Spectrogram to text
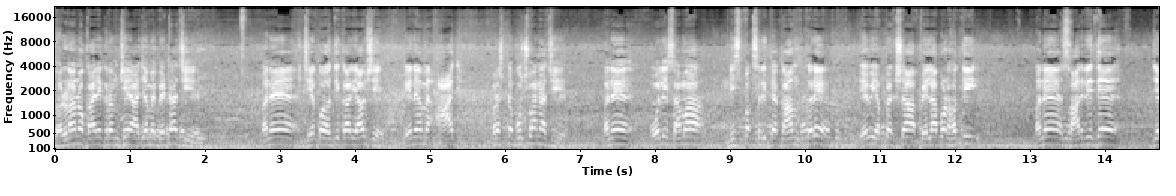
ધરણાનો કાર્યક્રમ છે, આજે અમે બેઠા છીએ અને જે કોઈ અધિકારી આવશે, એને અમે આજ પ્રશ્ન પૂછવાના છીએ. અને પોલીસ આમાં નિષ્પક્ષ રીતે કામ કરે એવી અપેક્ષા પહેલાં પણ હતી. અને સારી રીતે જે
